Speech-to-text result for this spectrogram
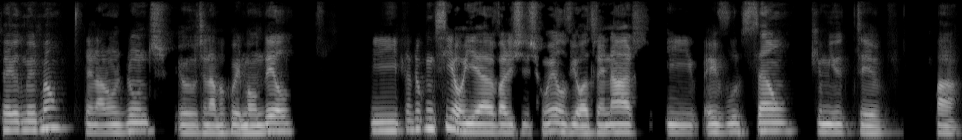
colega do meu irmão, treinaram juntos, eu treinava com o irmão dele e portanto eu conhecia, eu ia a vários sítios com ele, via-o a treinar e a evolução que o miúdo teve, pá,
